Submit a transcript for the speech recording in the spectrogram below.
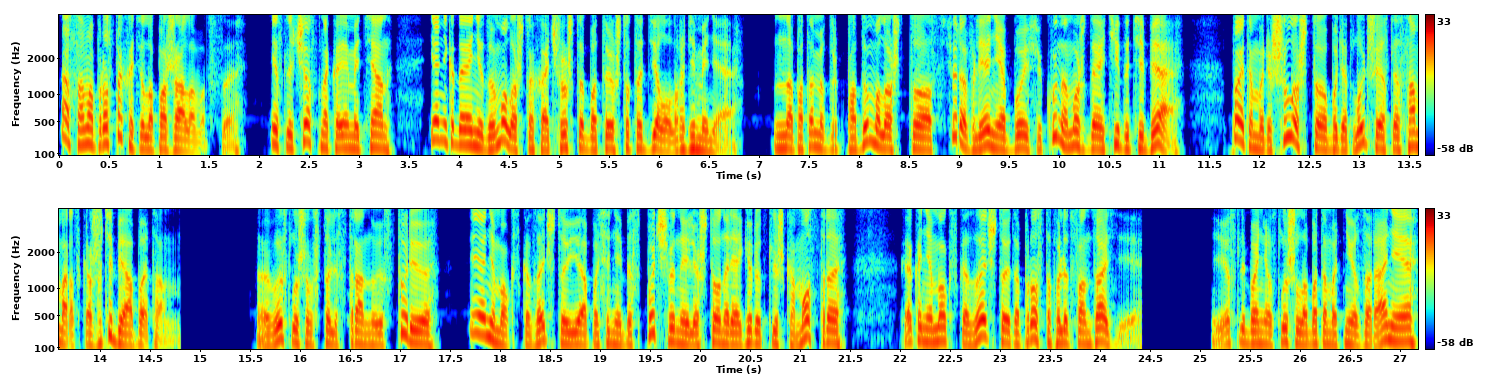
а сама просто хотела пожаловаться. Если честно, Каэмитян, я никогда и не думала, что хочу, чтобы ты что-то делал ради меня. Но потом я вдруг подумала, что сфера влияния Бойфикуна может дойти до тебя, поэтому решила, что будет лучше, если я сама расскажу тебе об этом. Выслушав столь странную историю, я не мог сказать, что её опасения беспочвены или что она реагирует слишком остро, как и не мог сказать, что это просто полет фантазии. Если бы я не услышал об этом от неё заранее,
